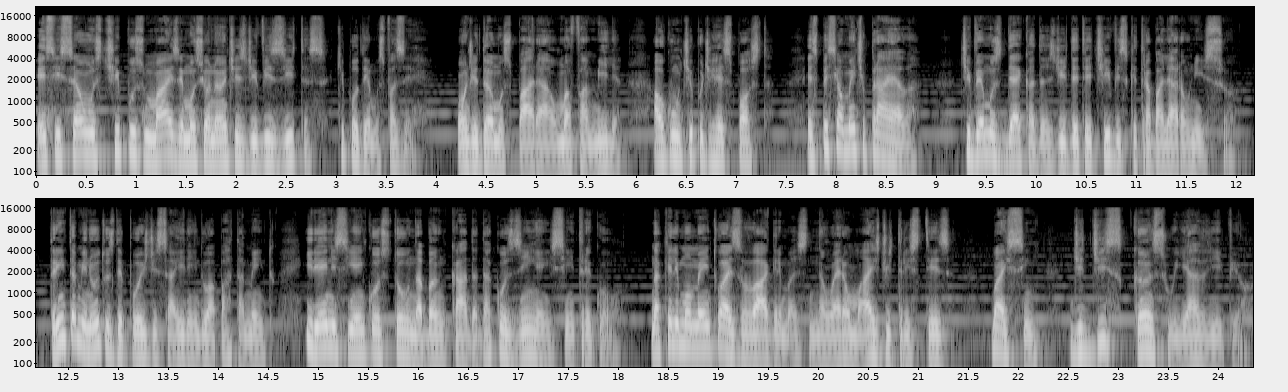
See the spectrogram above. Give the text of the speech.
esses são os tipos mais emocionantes de visitas que podemos fazer, onde damos para uma família algum tipo de resposta, especialmente para ela. Tivemos décadas de detetives que trabalharam nisso. 30 minutos depois de saírem do apartamento, Irene se encostou na bancada da cozinha e se entregou. Naquele momento, as lágrimas não eram mais de tristeza, mas sim de descanso e alívio.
